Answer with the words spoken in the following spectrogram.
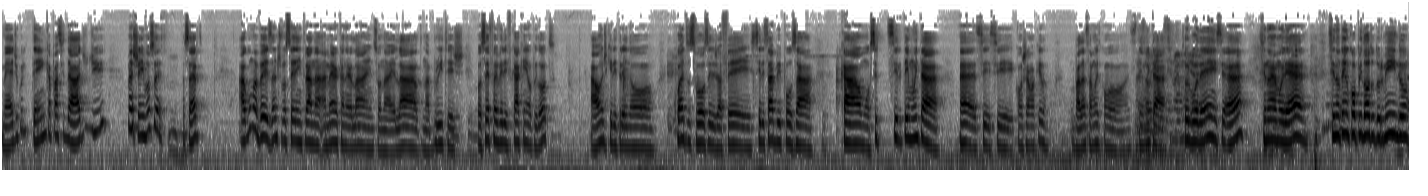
médico ele tem capacidade de mexer em você. Uhum. Tá certo? Alguma vez, antes de você entrar na American Airlines, ou na Elad, na British, você foi verificar quem é o piloto? Aonde que ele treinou? Quantos voos ele já fez? Se ele sabe pousar calmo? Se, se ele tem muita... É, se, se, como chama aquilo? balança muito como se tem muita é turbulência, é? se não é mulher, se não tem o copiloto dormindo,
